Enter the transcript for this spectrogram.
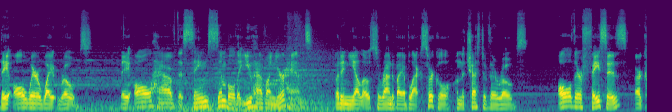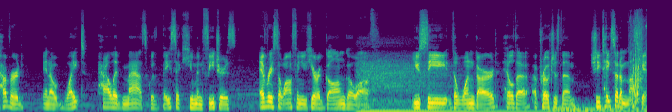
They all wear white robes. They all have the same symbol that you have on your hands but in yellow surrounded by a black circle on the chest of their robes all their faces are covered in a white pallid mask with basic human features. Every so often, you hear a gong go off. You see the one guard, Hilda, approaches them. She takes out a musket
